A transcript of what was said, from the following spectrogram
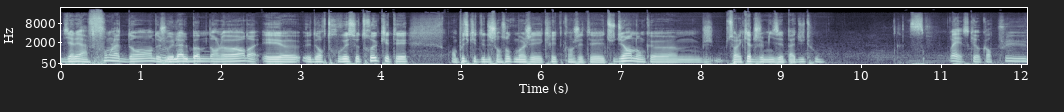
d'y aller à fond là-dedans, de jouer l'album dans l'ordre et, euh, et de retrouver ce truc qui était, en plus, qui étaient des chansons que moi j'ai écrites quand j'étais étudiant, donc euh, je- sur lesquelles je misais pas du tout. Ouais, ce qui est encore plus.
